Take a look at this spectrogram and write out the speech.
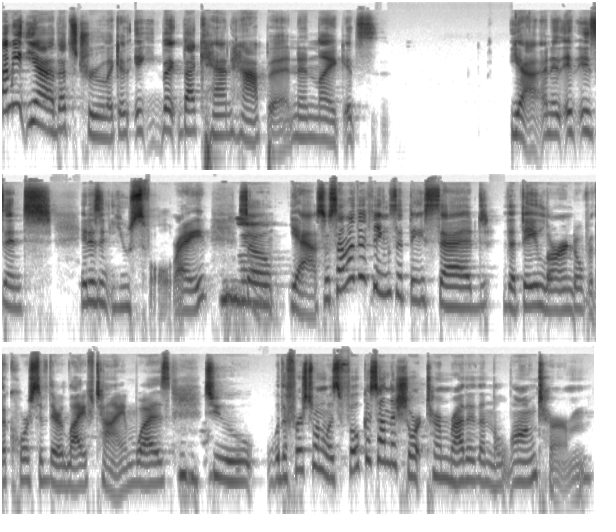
I mean, yeah, that's true. Like it, it like, that can happen, and like it's yeah and it, it isn't it isn't useful right? Mm-hmm. so yeah so some of the things that they said that they learned over the course of their lifetime was mm-hmm. to well, the first one was focus on the short term rather than the long term.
